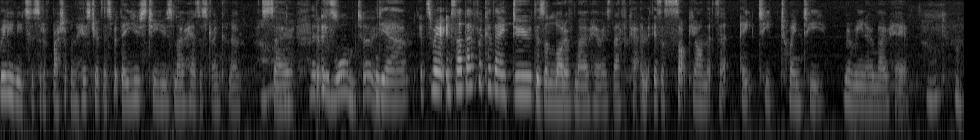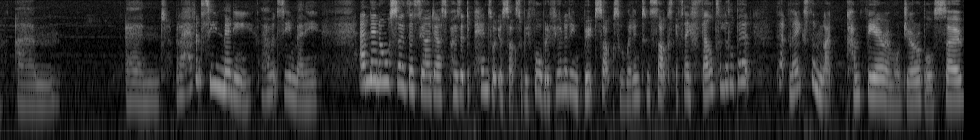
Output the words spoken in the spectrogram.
really need to sort of brush up on the history of this, but they used to use mohair as a strengthener. So, That'd but be it's warm too. yeah, it's rare. In South Africa, they do. There's a lot of mohair in South Africa, and there's a sock yarn that's a 80-20 merino mohair. Um, and but I haven't seen many. I haven't seen many. And then also there's the idea. I suppose it depends what your socks will be for. But if you're knitting boot socks or Wellington socks, if they felt a little bit, that makes them like comfier and more durable. So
